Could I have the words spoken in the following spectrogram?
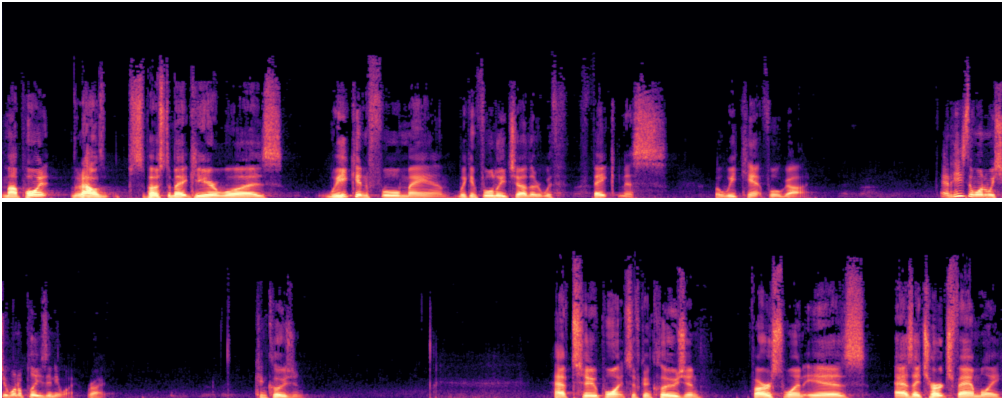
my point that I was supposed to make here was we can fool man, we can fool each other with fakeness, but we can't fool God. And He's the one we should want to please anyway, right? Conclusion. I have two points of conclusion. First one is as a church family,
